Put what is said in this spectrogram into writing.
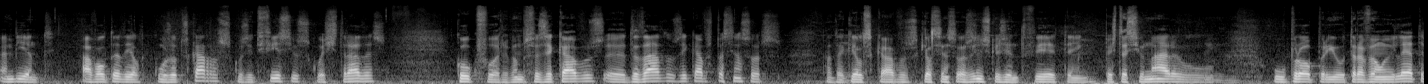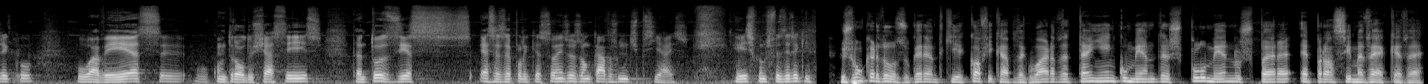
ambiente à volta dele, com os outros carros, com os edifícios, com as estradas, com o que for. Vamos fazer cabos uh, de dados e cabos para sensores. Portanto, aqueles cabos, aqueles sensorzinhos que a gente vê, tem para estacionar, o, o próprio travão elétrico, o ABS, o controle do chassis, portanto, todas essas aplicações usam cabos muito especiais. É isso que vamos fazer aqui. João Cardoso garante que a Coffee Cab da Guarda tem encomendas pelo menos para a próxima década.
